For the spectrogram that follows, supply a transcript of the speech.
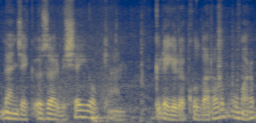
Denecek özel bir şey yok yani. Güle güle kullanalım. Umarım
